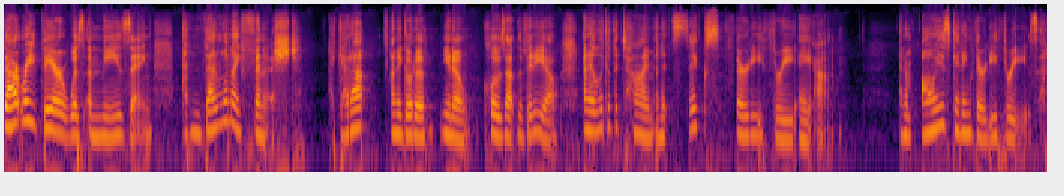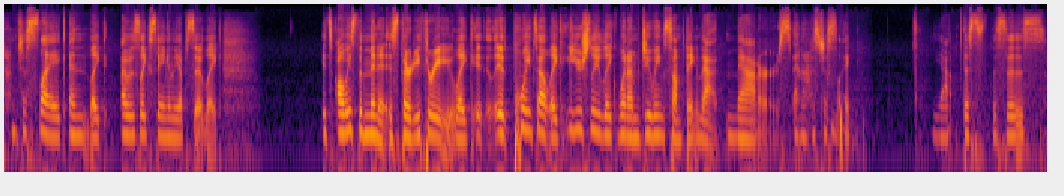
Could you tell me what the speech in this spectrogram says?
That right there was amazing. And then when I finished, I get up and I go to, you know, close out the video and I look at the time and it's 6:33 a.m. And I'm always getting 33s and I'm just like and like I was like saying in the episode like it's always the minute is 33 like it, it points out like usually like when i'm doing something that matters. And i was just like yeah this this is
